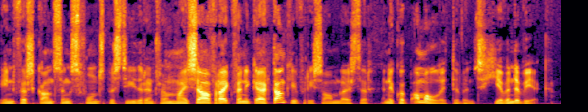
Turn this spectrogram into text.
en verskansingsfondsbestuurder en van myself Ryk van die Kerk. Dankie vir die saamluister en ek hoop almal het 'n winsgewende week.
